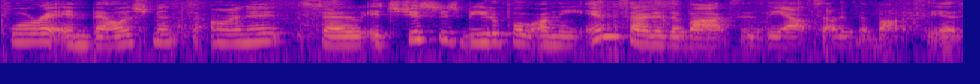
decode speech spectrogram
flora embellishments on it. So it's just as beautiful on the inside of the box as the outside of the box is.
